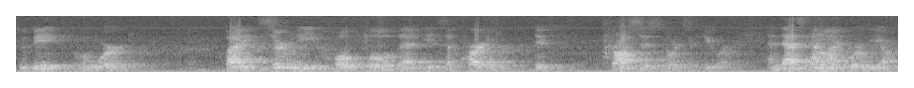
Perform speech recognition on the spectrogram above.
too big of a word. But it's certainly hopeful that it's a part of the process towards a cure. And that's kind of like where we are.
